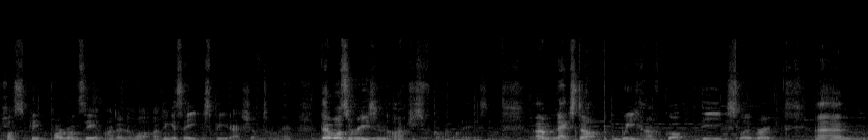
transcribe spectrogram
possibly Porygon Z, I don't know what, I think it's 80 speed actually off the top of my head. There was a reason, I've just forgotten what it is. Um, next up, we have got the Slowbro, um,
